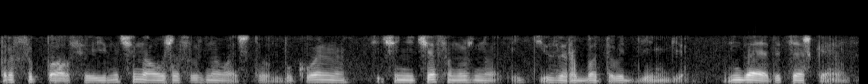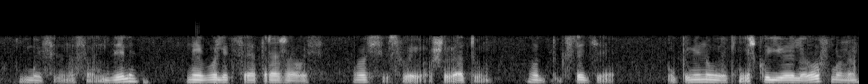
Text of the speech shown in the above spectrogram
просыпался и начинал уже осознавать, что буквально в течение часа нужно идти зарабатывать деньги. Да, это тяжкая мысль на самом деле. На его лице отражалась во всю свою широту. Вот, кстати, упомянул я книжку Юэля Офмана,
